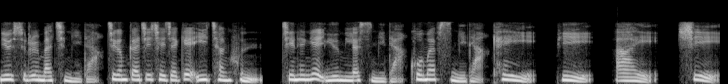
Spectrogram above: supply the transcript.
뉴스를 마칩니다. 지금까지 제작의 이창훈, 진행의 유미였습니다. 고맙습니다. K, B, I, C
